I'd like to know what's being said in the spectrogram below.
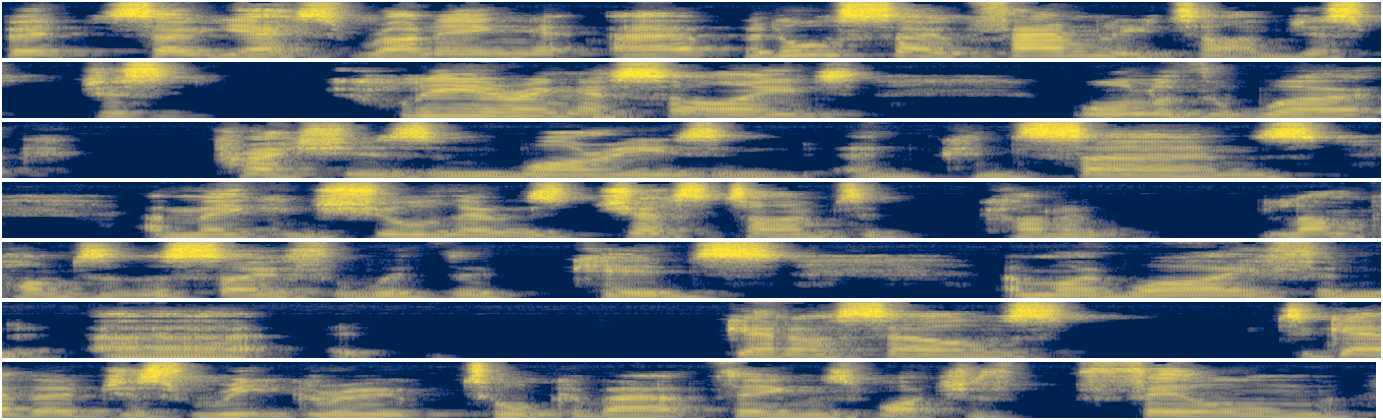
but so yes, running, uh, but also family time. Just just clearing aside all of the work pressures and worries and, and concerns, and making sure there was just time to kind of lump onto the sofa with the kids and my wife and uh, get ourselves together, just regroup, talk about things, watch a film,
